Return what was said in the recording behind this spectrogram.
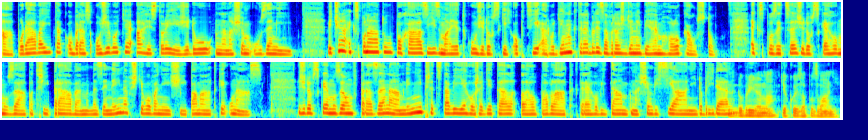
a podávají tak obraz o životě a historii židů na našem území. Většina exponátů pochází z majetku židovských obcí a rodin, které byly zavražděny během holokaustu. Expozice Židovského muzea patří právem mezi nejnavštěvovanější památky u nás. Židovské muzeum v Praze nám nyní představí jeho ředitel Leo Pavlát, kterého vítám v našem vysílání. Dobrý den. Dobrý den a děkuji za pozvání.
